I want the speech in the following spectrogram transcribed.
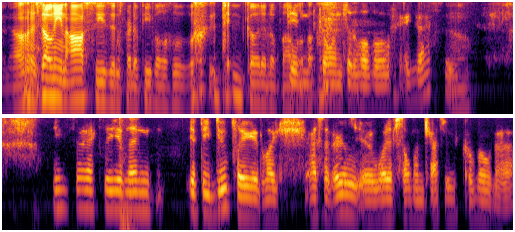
You know, it's only an off season for the people who didn't go to the bubble. Didn't go into the bubble. Exactly. So, Exactly. And then if they do play it, like I said earlier, what if someone catches Corona?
